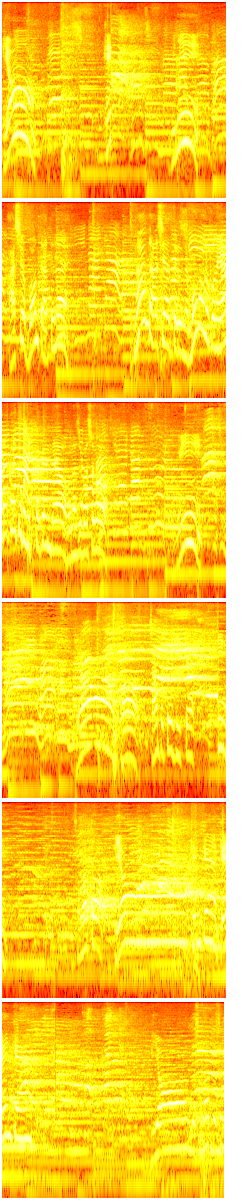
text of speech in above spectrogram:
ビヨーン。グニー足をボンって当てない。なんで足当てるんだもものこの柔らかいところに引っ掛けんだよ。同じ場所ちゃんと手引いて。その後ビヨーンケンケンケンケン。ビヨーンでその後すぐ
